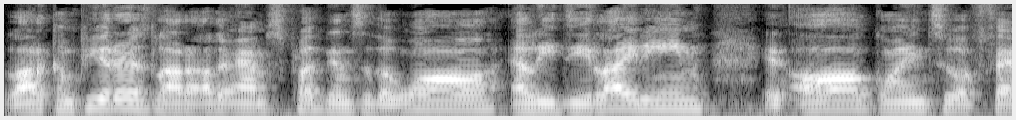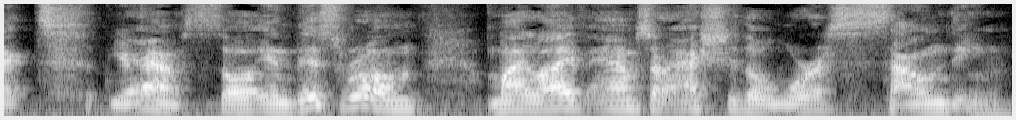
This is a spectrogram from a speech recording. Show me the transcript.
a lot of computers, a lot of other amps plugged into the wall, LED lighting, it all going to affect your amps. So in this room, my live amps are actually the worst sounding.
